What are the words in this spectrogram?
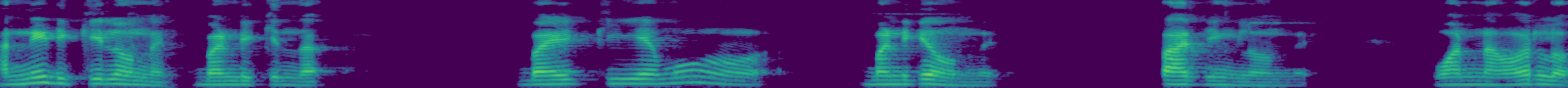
అన్నీ డిక్కీలో ఉన్నాయి బండి కింద. బైక్కి ఏమో బండికే ఉంది పార్కింగ్లో ఉంది వన్ అవర్లో.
